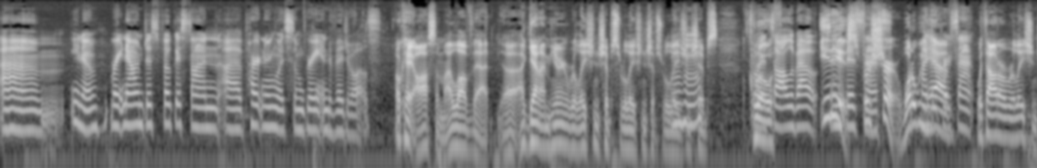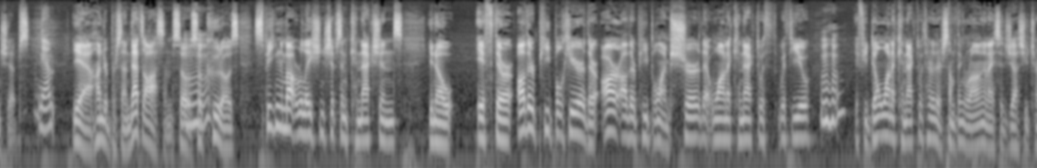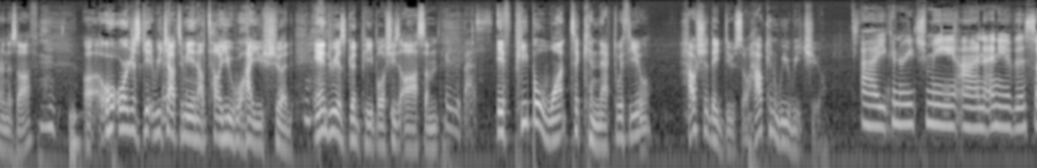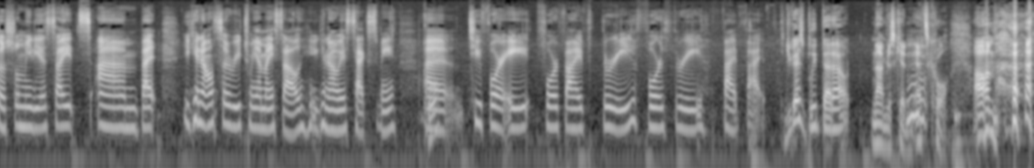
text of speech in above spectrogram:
um, you know right now i'm just focused on uh, partnering with some great individuals. Okay, awesome. I love that. Uh, again, I'm hearing relationships, relationships, relationships, That's what growth. it's all about It is for sure. What do we 100%. have without our relationships? Yep. Yeah, hundred percent. That's awesome. So so Mm-hmm. kudos. Speaking about relationships and connections, you know, if there are other people here, there are other people I'm sure that want to connect with with you. Mm-hmm. If you don't want to connect with her, there's something wrong, and I suggest you turn this off, uh, or, or just get reach out to me and I'll tell you why you should. Andrea's good people. She's awesome. You're the best. If people want to connect with you, how should they do so? How can we reach you? Uh, you can reach me on any of the social media sites, um, but you can also reach me on my cell. You can always text me, uh, 248 453 4355. Did you guys bleep that out? No, I'm just kidding. It's cool. Um,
